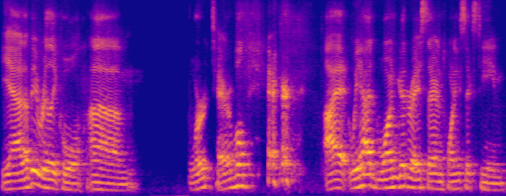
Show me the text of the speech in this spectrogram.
yeah that'd be really cool um, we're terrible there I we had one good race there in 2016,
